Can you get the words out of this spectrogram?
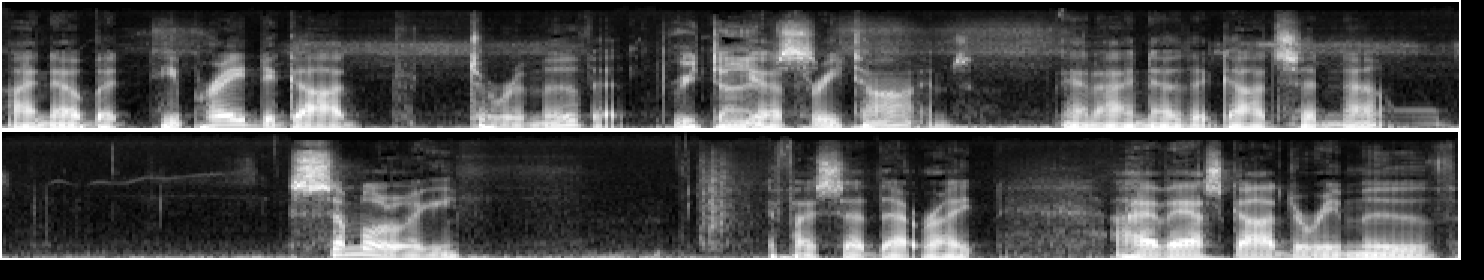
I know, but he prayed to God to remove it. Three times. Yeah, three times. And I know that God said no. Similarly, if I said that right, I have asked God to remove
